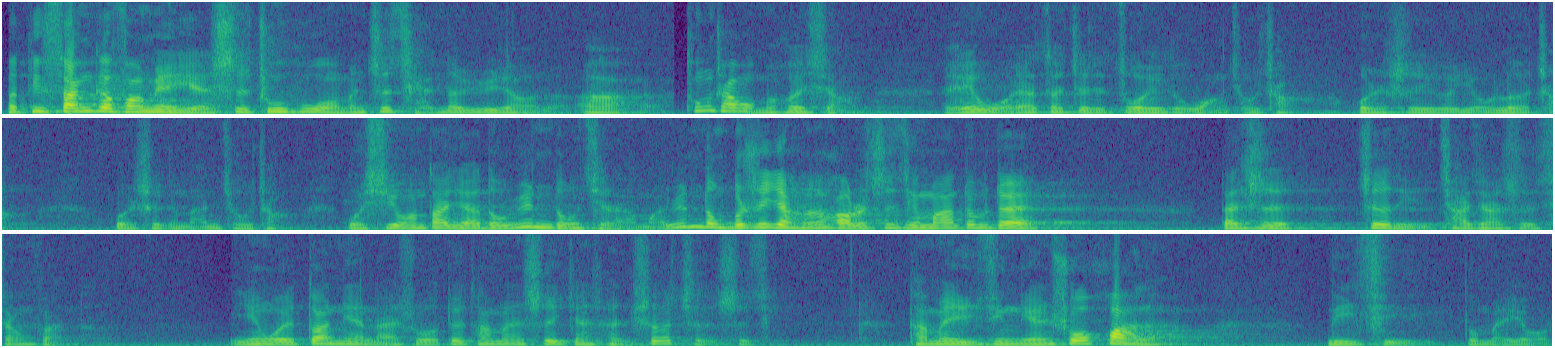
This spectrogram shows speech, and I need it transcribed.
那第三个方面也是出乎我们之前的预料的啊。通常我们会想，哎，我要在这里做一个网球场，或者是一个游乐场，或者是一个篮球场。我希望大家都运动起来嘛，运动不是一件很好的事情吗？对不对？但是这里恰恰是相反的。因为锻炼来说，对他们是一件很奢侈的事情，他们已经连说话的力气都没有了，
